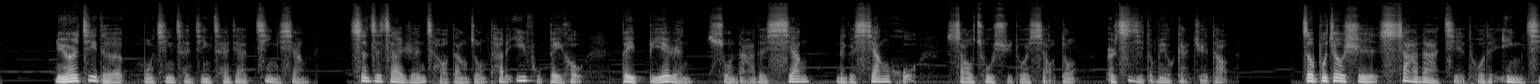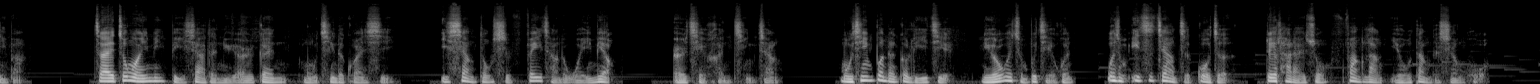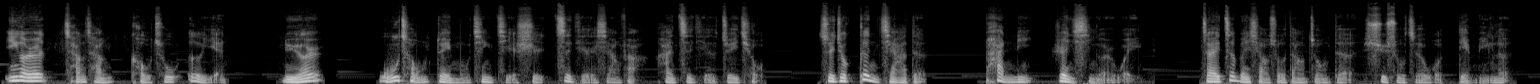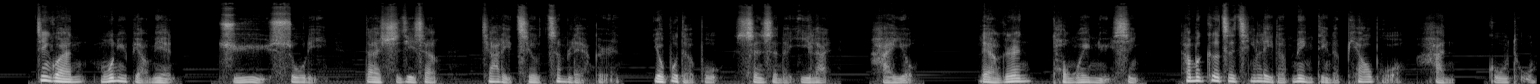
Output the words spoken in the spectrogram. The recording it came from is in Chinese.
女儿记得母亲曾经参加进香，甚至在人潮当中，她的衣服背后被别人所拿的香那个香火烧出许多小洞，而自己都没有感觉到，这不就是刹那解脱的印记吗？在中文英笔下的女儿跟母亲的关系，一向都是非常的微妙，而且很紧张。母亲不能够理解女儿为什么不结婚，为什么一直这样子过着对她来说放浪游荡的生活，因而常常口出恶言。女儿无从对母亲解释自己的想法和自己的追求，所以就更加的叛逆任性而为。在这本小说当中的叙述者，我点明了。尽管母女表面举语疏离，但实际上家里只有这么两个人，又不得不深深的依赖。还有两个人同为女性，她们各自经历了命定的漂泊和孤独，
